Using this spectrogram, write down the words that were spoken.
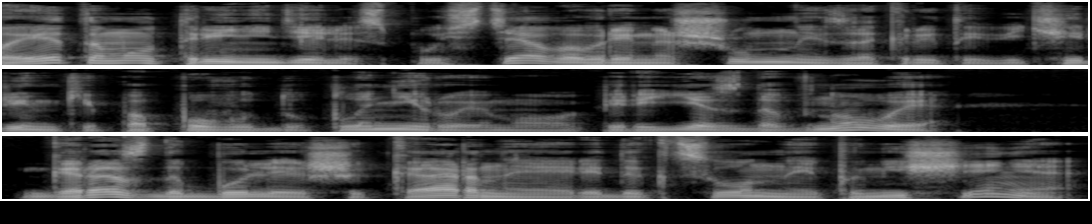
Поэтому три недели спустя, во время шумной закрытой вечеринки по поводу планируемого переезда в новые – гораздо более шикарные редакционные помещения,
